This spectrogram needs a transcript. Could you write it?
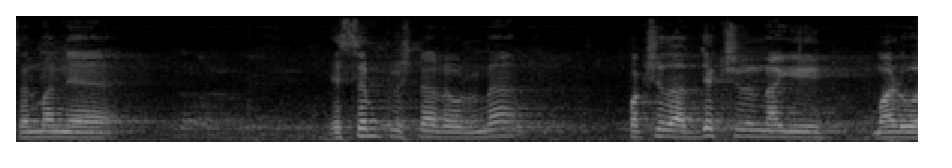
ಸನ್ಮಾನ್ಯ ಎಸ್ ಎಂ ಕೃಷ್ಣರವರನ್ನ ಪಕ್ಷದ ಅಧ್ಯಕ್ಷರನ್ನಾಗಿ ಮಾಡುವ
